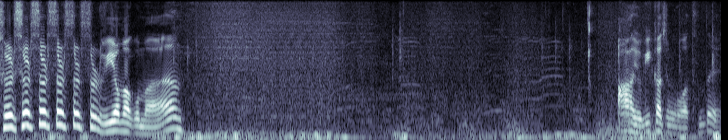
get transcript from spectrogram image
슬슬슬슬슬슬 위험하구만. 아 여기까지인 것 같은데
